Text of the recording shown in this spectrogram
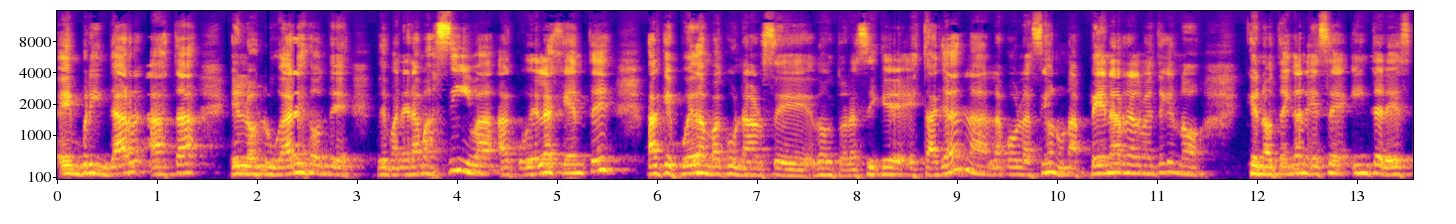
en brindar hasta en los lugares donde de manera masiva acude la gente a que puedan vacunarse, doctor. Así que está ya en la, la población. Una pena realmente que no, que no tengan ese interés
